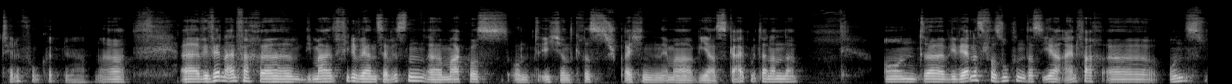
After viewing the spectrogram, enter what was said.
Telefon könnten wir. Na, äh, wir werden einfach, äh, die viele werden es ja wissen. Äh, Markus und ich und Chris sprechen immer via Skype miteinander. Und äh, wir werden es versuchen, dass ihr einfach äh, uns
